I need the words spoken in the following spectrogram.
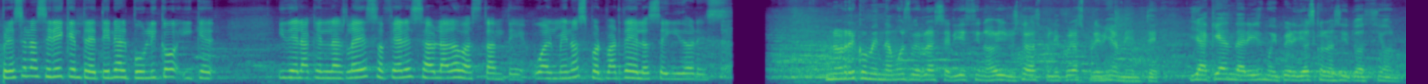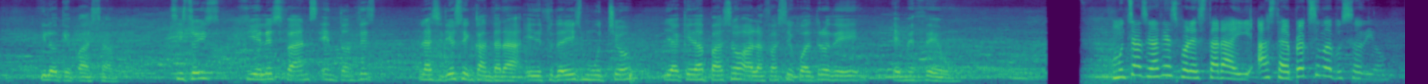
Pero es una serie que entretiene al público y, que, y de la que en las redes sociales se ha hablado bastante, o al menos por parte de los seguidores. No recomendamos ver la serie si no habéis visto las películas previamente, ya que andaréis muy perdidos con la situación y lo que pasa. Si sois fieles fans, entonces la serie os encantará y disfrutaréis mucho, ya que da paso a la fase 4 de MCU. Muchas gracias por estar ahí. Hasta el próximo episodio.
